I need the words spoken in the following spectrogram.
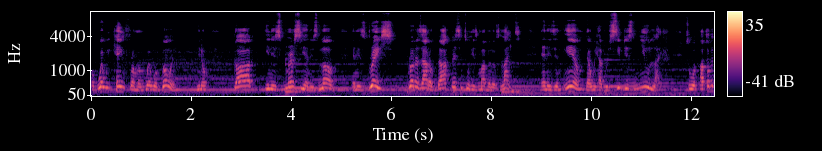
of where we came from and where we're going. You know, God, in His mercy and His love and His grace, brought us out of darkness into His marvelous light, and it's in Him that we have received this new life. So what topic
